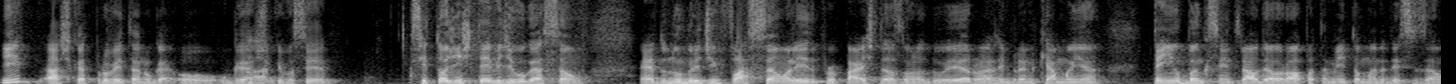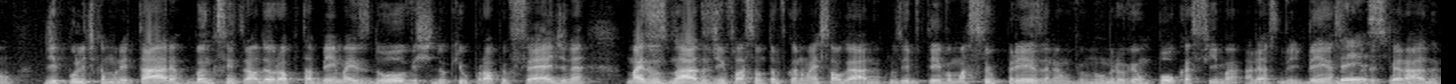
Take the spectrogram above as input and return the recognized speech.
E, acho que aproveitando o, o gancho claro. que você citou, a gente teve divulgação é, do número de inflação ali por parte da zona do euro, né, lembrando que amanhã tem o Banco Central da Europa também tomando decisão de política monetária. O Banco Central da Europa está bem mais dovish do que o próprio Fed, né? Mas os dados de inflação estão ficando mais salgados. Inclusive, teve uma surpresa, né? Um número veio um pouco acima, aliás, bem acima bem do esperado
